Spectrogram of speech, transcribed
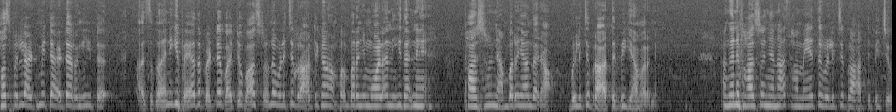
ഹോസ്പിറ്റലിൽ അഡ്മിറ്റ് ആയിട്ട് ഇറങ്ങിയിട്ട്. അസുഖം എനിക്ക് ഭേദപ്പെട്ട് പറ്റൂ പാസ്റ്റർ ഒന്ന് വിളിച്ച് പ്രാർത്ഥിക്കണം. അപ്പം പറഞ്ഞു മോളെ നീ തന്നെ ഫാസ്റ്ററിന്റെ നമ്പർ ഞാൻ തരാം. വിളിച്ച് പ്രാർത്ഥിപ്പിക്കാൻ പറഞ്ഞു. അങ്ങനെ ഫാസ്റ്റർ ഞാൻ ആ സമയത്ത് വിളിച്ച് പ്രാർത്ഥിപ്പിച്ചു.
